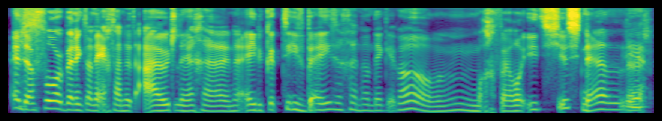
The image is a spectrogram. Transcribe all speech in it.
en daarvoor ben ik dan echt aan het uitleggen en educatief bezig. En dan denk ik, oh, mag wel ietsje sneller.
